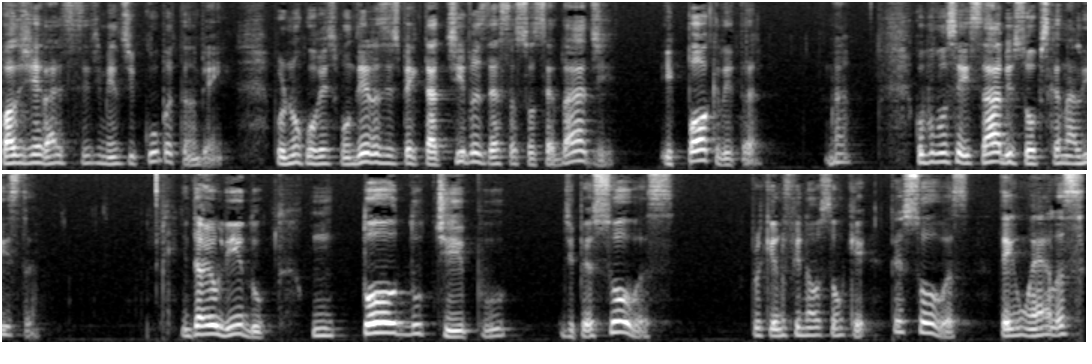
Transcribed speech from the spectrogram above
pode gerar esse sentimento de culpa também, por não corresponder às expectativas dessa sociedade hipócrita. Né? Como vocês sabem, sou psicanalista. Então eu lido com todo tipo de pessoas. Porque no final são o quê? Pessoas. Tenham elas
